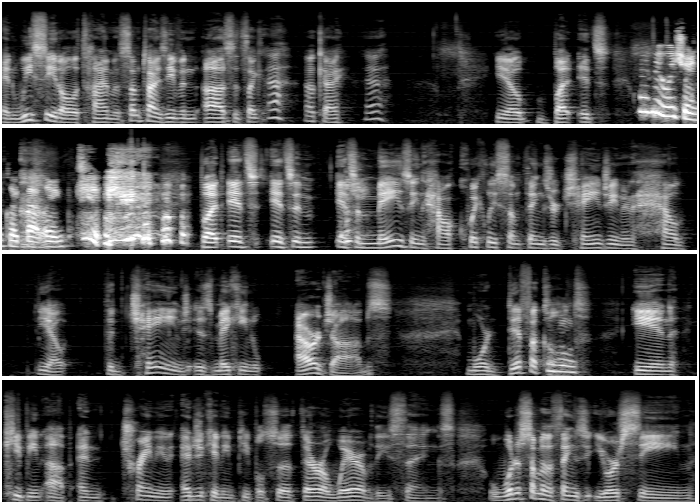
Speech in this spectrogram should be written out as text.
and we see it all the time, and sometimes even us, it's like, ah, okay, eh. you know, but it's Maybe we shouldn't click that link. but it's it's it's amazing how quickly some things are changing and how you know the change is making our jobs more difficult in keeping up and training and educating people so that they're aware of these things. What are some of the things that you're seeing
